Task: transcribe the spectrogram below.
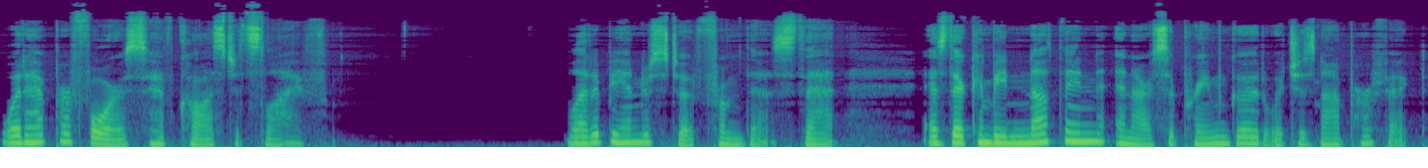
would have perforce have cost its life. Let it be understood from this that, as there can be nothing in our supreme good which is not perfect,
